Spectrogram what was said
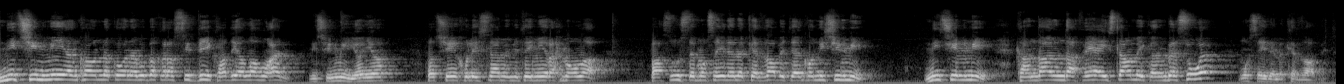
Njëqind mijë janë kanë në kohën e Abu Bakr as-Siddiq radiallahu an. Njëqind mijë, jo një. Thot Sheikhul Islam ibn Taymi rahimahullah, pasuesit e Musejleme Kedhabit janë kanë njëqind mijë. Njëqind mijë kanë dalë nga feja islame i kanë besue Musejleme Kedhabit.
